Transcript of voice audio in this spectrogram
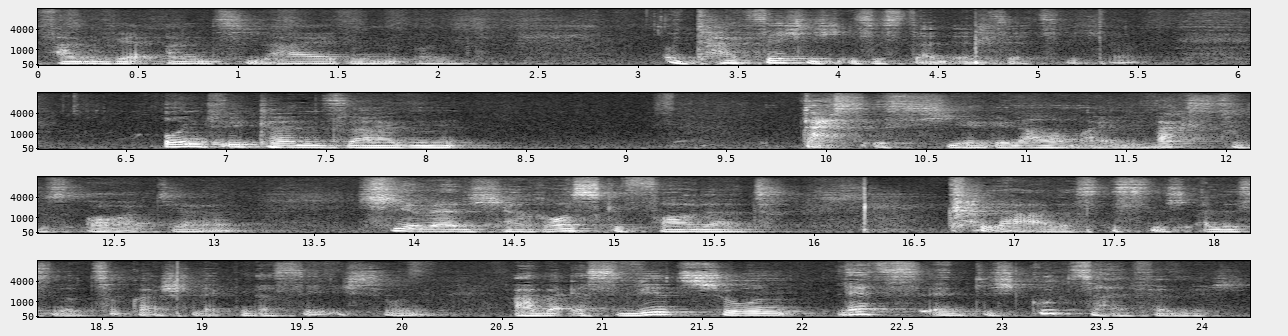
fangen wir an zu leiden und, und tatsächlich ist es dann entsetzlich. Ja? Und wir können sagen, das ist hier genau mein Wachstumsort. Ja? Hier werde ich herausgefordert. Klar, das ist nicht alles nur Zuckerschlecken, das sehe ich schon. Aber es wird schon letztendlich gut sein für mich.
